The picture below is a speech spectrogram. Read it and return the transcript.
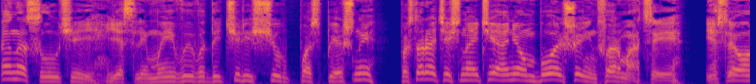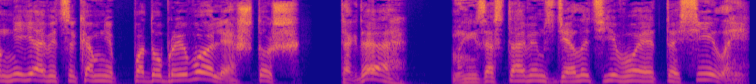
а на случай, если мои выводы чересчур поспешны, постарайтесь найти о нем больше информации. Если он не явится ко мне по доброй воле, что ж, Тогда мы заставим сделать его это силой».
